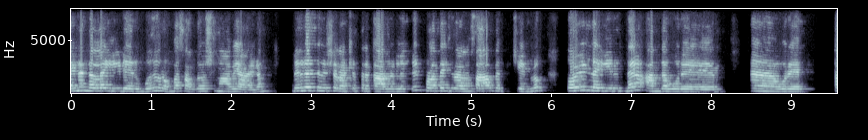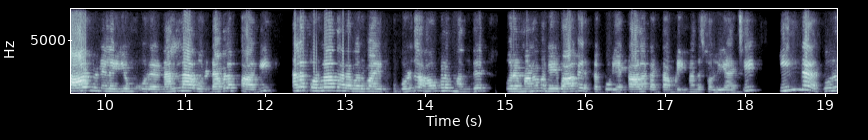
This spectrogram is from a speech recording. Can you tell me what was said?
எண்ணங்கள்லாம் ஈடேறும் போது ரொம்ப சந்தோஷமாவே ஆயிடும். மிருகசிருஷ நட்சத்திரக்காரர்களுக்கு குழந்தைகளால் சார்ந்த விஷயங்களும் தொழில இருந்த அந்த ஒரு ஒரு தாழ்வு நிலையும் ஒரு நல்லா ஒரு டெவலப் ஆகி நல்ல பொருளாதார வருவாய் இருக்கும் பொழுது அவங்களும் வந்து ஒரு மனமகிழ்வாக இருக்கக்கூடிய காலகட்டம் அப்படின்னு வந்து சொல்லியாச்சு. இந்த குரு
